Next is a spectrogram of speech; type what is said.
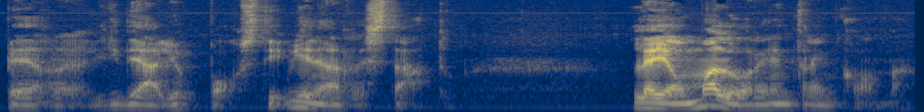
per gli ideali opposti, viene arrestato. Lei ha un malore e entra in coma.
